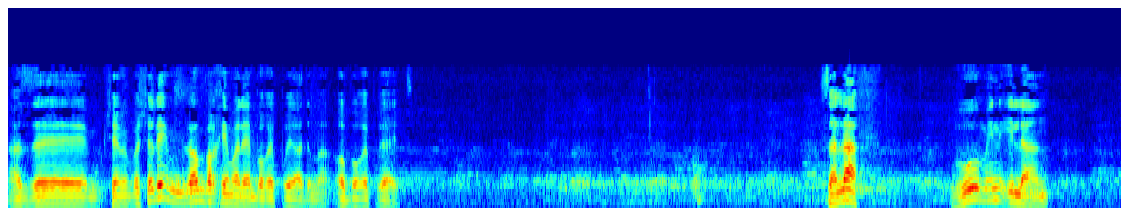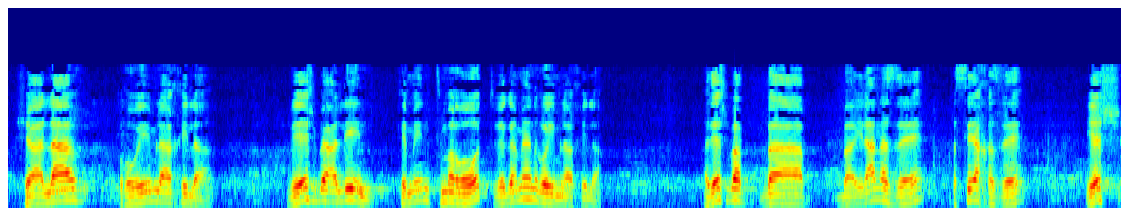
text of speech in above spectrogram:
אז uh, כשהם מבשלים לא מברכים עליהם בורא פרי אדמה או בורא פרי העץ. צלף, והוא מין אילן שעליו ראויים לאכילה, ויש בעלין כמין תמרות, וגם הן ראויים לאכילה. אז יש באילן הזה, בשיח הזה, יש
